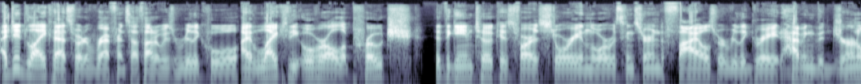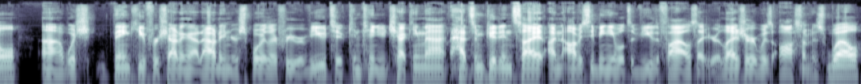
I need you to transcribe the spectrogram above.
I did like that sort of reference. I thought it was really cool. I liked the overall approach that the game took as far as story and lore was concerned. The files were really great. Having the journal uh, which thank you for shouting that out in your spoiler free review to continue checking that. Had some good insight and obviously being able to view the files at your leisure was awesome as well.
